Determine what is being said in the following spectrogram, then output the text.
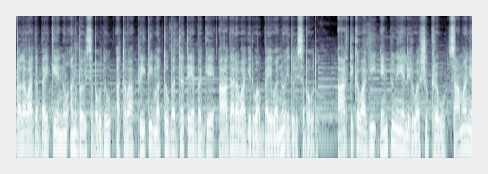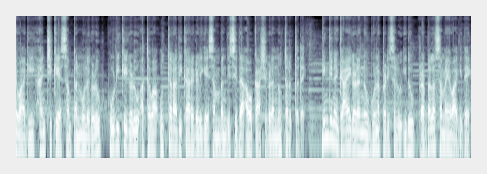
ಬಲವಾದ ಬಯಕೆಯನ್ನು ಅನುಭವಿಸಬಹುದು ಅಥವಾ ಪ್ರೀತಿ ಮತ್ತು ಬದ್ಧತೆಯ ಬಗ್ಗೆ ಆಧಾರವಾಗಿರುವ ಭಯವನ್ನು ಎದುರಿಸಬಹುದು. ಆರ್ಥಿಕವಾಗಿ ಎಂಟುನೆಯಲ್ಲಿರುವ ಶುಕ್ರವು ಸಾಮಾನ್ಯವಾಗಿ ಹಂಚಿಕೆಯ ಸಂಪನ್ಮೂಲಗಳು, ಹೂಡಿಕೆಗಳು ಅಥವಾ ಉತ್ತರಾಧಿಕಾರಗಳಿಗೆ ಸಂಬಂಧಿಸಿದ ಅವಕಾಶಗಳನ್ನು ತರುತ್ತದೆ. ಹಿಂದಿನ ಗಾಯಗಳನ್ನು ಗುಣಪಡಿಸಲು ಇದು ಪ್ರಬಲ ಸಮಯವಾಗಿದೆ,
